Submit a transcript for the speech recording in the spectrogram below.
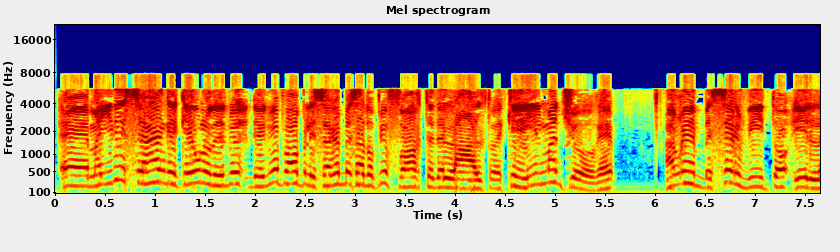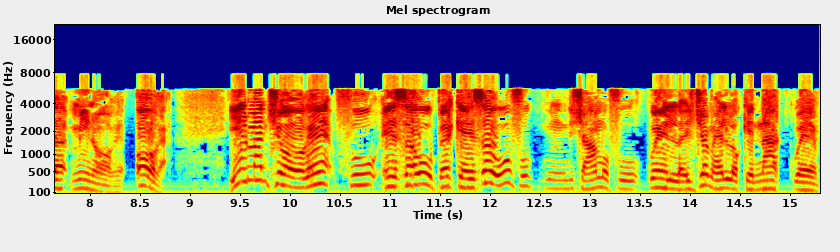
Eh, ma gli disse anche che uno dei due, dei due popoli sarebbe stato più forte dell'altro e che il maggiore avrebbe servito il minore. Ora, il maggiore fu Esaù, perché Esaù fu, diciamo, fu quel, il gemello che nacque,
